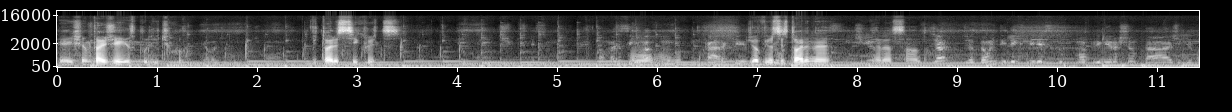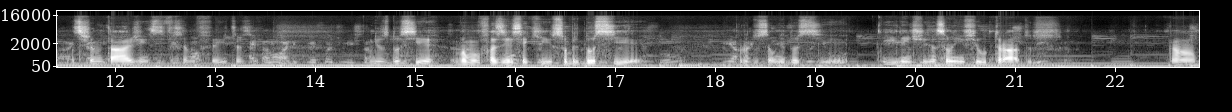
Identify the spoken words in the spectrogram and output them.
E aí chantageia os políticos. Victoria's Secrets. Hum. Já ouviu essa história, né? Engraçado. Já, já dão a entender que teria sido uma primeira chantagem. As chantagens sendo feitas. E os dossiês. Vamos fazer esse aqui sobre dossiê. Produção de dossiê. E identificação de infiltrados. Então.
